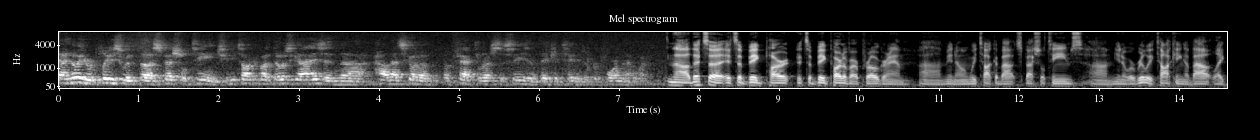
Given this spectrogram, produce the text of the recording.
Yeah, I know you were pleased with uh, special teams. Can you talk about those guys and uh, how that's going to affect the rest of the season if they continue to perform that way? No, that's a it's a big part. It's a big part of our program. Um, you know, when we talk about special teams, um, you know, we're really talking about like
